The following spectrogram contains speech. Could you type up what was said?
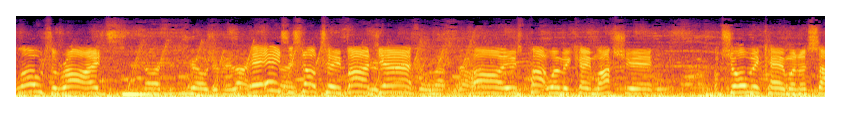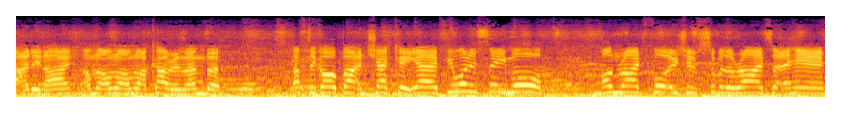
Loads of rides. Nice and chilled and. It is. It's not too bad. Yeah. Oh, it was packed when we came last year. I'm sure we came on a Saturday night. I'm not. I'm not. I'm not I can't remember. Have to go back and check it. Yeah. If you want to see more on-ride footage of some of the rides that are here,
